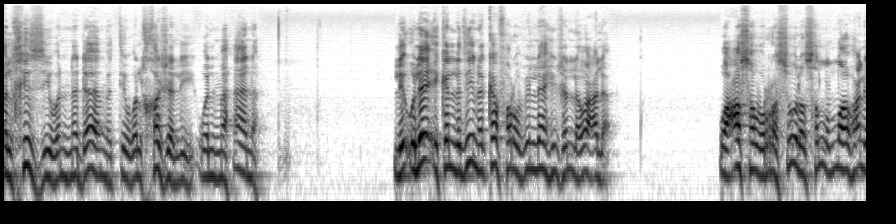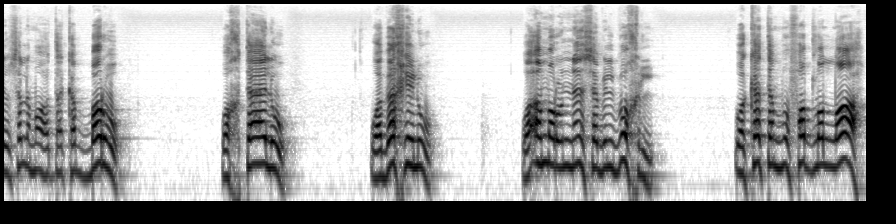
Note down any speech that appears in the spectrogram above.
الخزي والندامة والخجل والمهانة لأولئك الذين كفروا بالله جل وعلا. وعصوا الرسول صلى الله عليه وسلم وتكبروا واختالوا وبخلوا وأمروا الناس بالبخل وكتموا فضل الله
